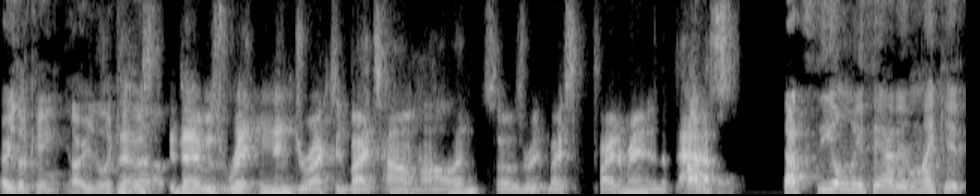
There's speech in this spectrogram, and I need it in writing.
are you looking are you looking That was, up that was written and directed by Tom Holland, so it was written by Spider-Man in the past. that's the only thing i didn't like it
